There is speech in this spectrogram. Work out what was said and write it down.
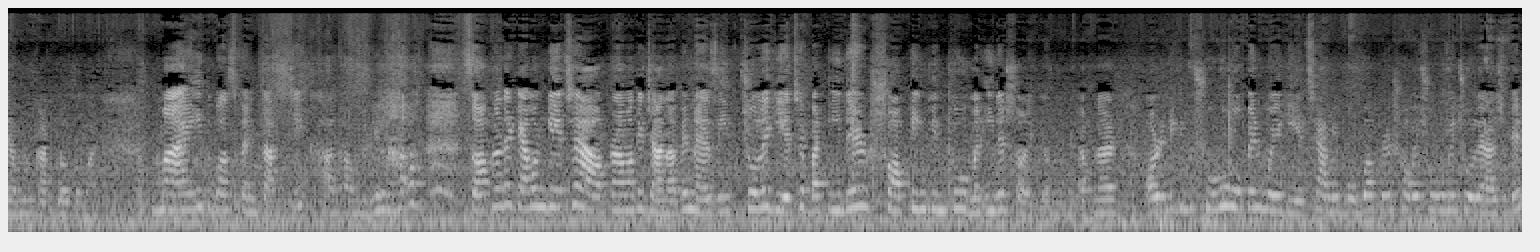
কেমন কাটলো তোমার? মাই ঈদ ওয়াজ ফ্যান্টাস্টিক আলহামদুলিল্লাহ। সো আপনাদের কেমন গিয়েছে? আপনারা আমাকে জানাবেন অ্যাজ ঈদ চলে গিয়েছে বাট ঈদের শপিং কিন্তু মানে ঈদের সরি আপনার অলরেডি কিন্তু শোরুম ওপেন হয়ে গিয়েছে। আমি বলব আপনারা সবাই শোরুমে চলে আসবেন।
